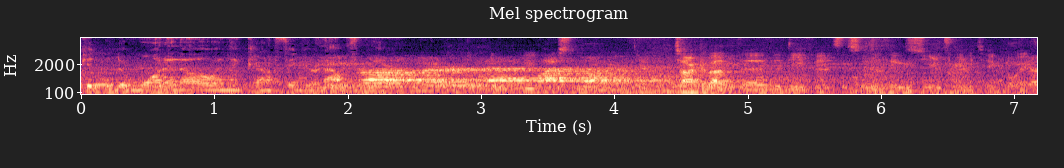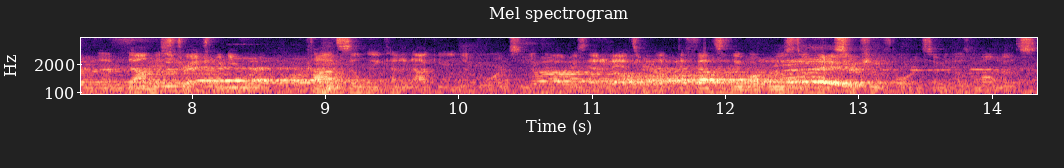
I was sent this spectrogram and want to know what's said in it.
getting to one and zero and then kind of figuring out from there. You talked about the, the defense and some of the things you're trying to take away from them down the stretch when you were constantly kind of knocking on the door and Seneca always had an answer. Like defensively, what were you still kind of searching for in some of those moments?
